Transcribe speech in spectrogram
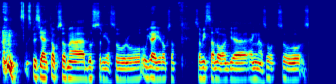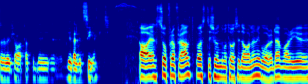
Speciellt också med bussresor och, och, grejer också. Som vissa lag eh, ägnar sig åt. Så, så det är väl klart att det blir, blir väldigt segt. Ja, jag såg framförallt på Östersund mot Åsedalen igår och där var det ju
